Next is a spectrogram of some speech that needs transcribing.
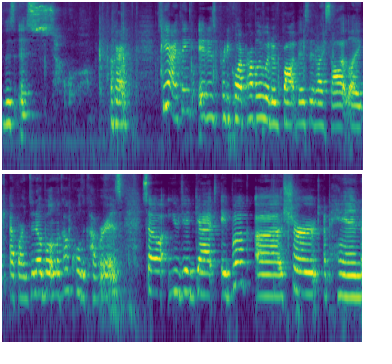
This is so cool. Okay. So yeah, I think it is pretty cool. I probably would have bought this if I saw it like at Barnes & Noble. And look how cool the cover is. So you did get a book, a shirt, a pin,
